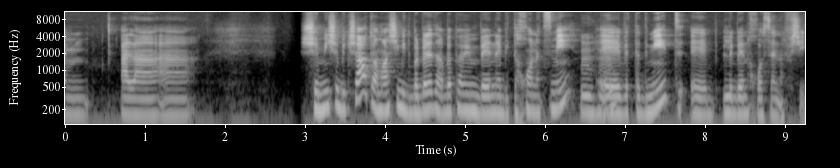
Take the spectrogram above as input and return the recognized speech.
אמ, על ה... שמי שביקשה אותו אמרה שהיא מתבלבלת הרבה פעמים בין ביטחון עצמי mm-hmm. ותדמית אה, לבין חוסן נפשי.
